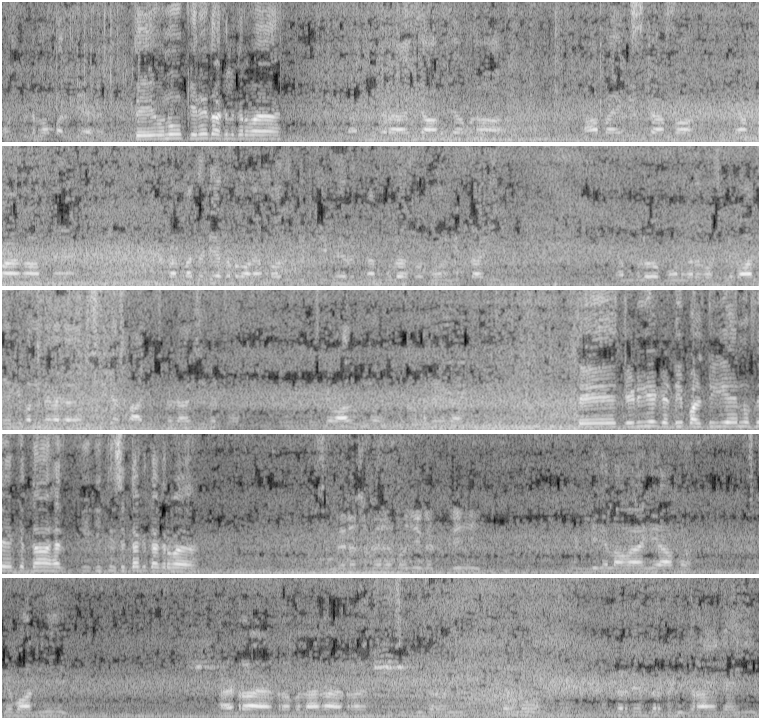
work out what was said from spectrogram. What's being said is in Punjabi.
हॉस्पिटल में भर्ती आएगा जी ਤੇ ਉਹਨੂੰ ਕਿਹਨੇ ਦਾਖਲ ਕਰਵਾਇਆ दाखिल कराया जी आपके अपना आप आएगी उस टाइम का टाइम आएगा आपने पहला गड्डिया कलवाने में मदद की फिर एम्बुलेंस को फोन किया जी एम्बुलेंस को फोन करेगा उसके बाद एक ही बंदे का ज़्यादा सीरियस था जी उसका ज़्यादा सीरियस चोट उसके बाद उसने हॉस्पिटल में ले गया जी ਤੇ ਜਿਹੜੀ ਇਹ ਗੱਡੀ ਪਲਟੀ ਹੈ ਇਹਨੂੰ ਫੇਰ ਕਿੱਦਾਂ ਹੈਲਪ ਕੀ ਕੀਤੀ ਸਿੱਧਾ ਕਿੱਦਾਂ ਕਰਵਾਇਆ सवेरे सवेरे तो जी गड्डी गड्डी के लगाया जी आप उसके बाद जी एड्रा एड्रा बुलाएगा एड्रा की सीधी ਹਸਪੀਟਲ ਨੂੰ ਉੱਧਰ ਦੇ ਉੱਧਰ ਫੜੀ ਕਰਾਇਆ ਗਿਆ ਜੀ।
